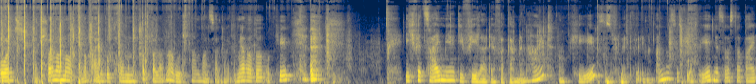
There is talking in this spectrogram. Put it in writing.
dann schauen wir mal, ob wir noch eine bekommen. Hoppala, na gut, haben wir jetzt dann direkt mehrere. Okay. Ich verzeihe mir die Fehler der Vergangenheit. Okay, das ist vielleicht für jemand anderes, das ist vielleicht für jeden jetzt was dabei.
